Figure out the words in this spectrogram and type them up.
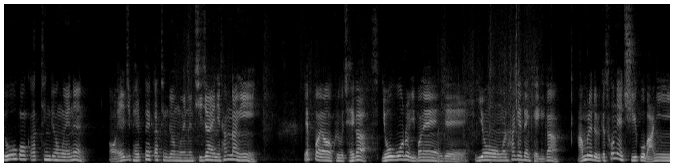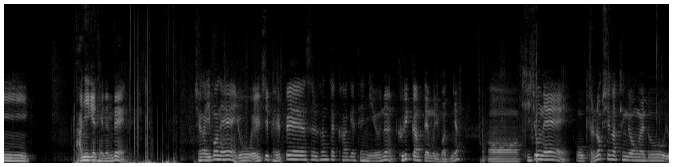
요거 같은 경우에는 어, LG 벨벳 같은 경우에는 디자인이 상당히 예뻐요. 그리고 제가 요거를 이번에 이제 이용을 하게 된 계기가 아무래도 이렇게 손에 쥐고 많이 다니게 되는데 제가 이번에 요 LG 벨벳을 선택하게 된 이유는 그립감 때문이거든요. 어, 기존에 어, 갤럭시 같은 경우에도 요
